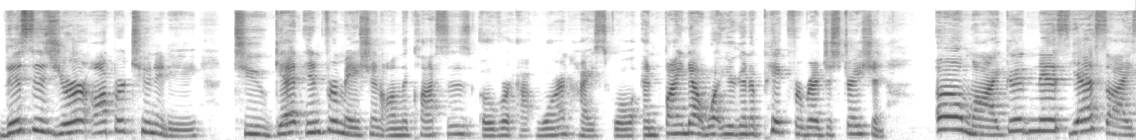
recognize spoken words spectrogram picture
This is your opportunity to get information on the classes over at Warren High School and find out what you're going to pick for registration. Oh my goodness. Yes, I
